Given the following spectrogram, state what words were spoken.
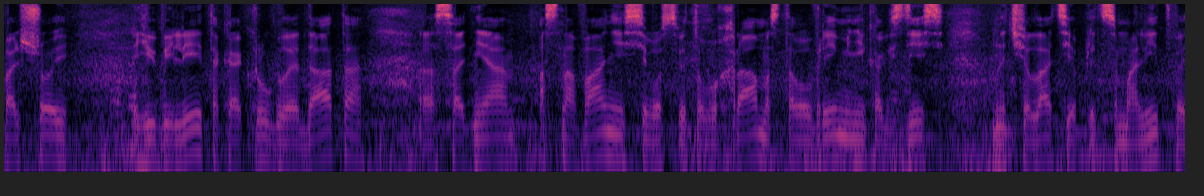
большой юбилей, такая круглая дата э, со дня основания всего святого храма, с того времени, как здесь начала теплиться молитва.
